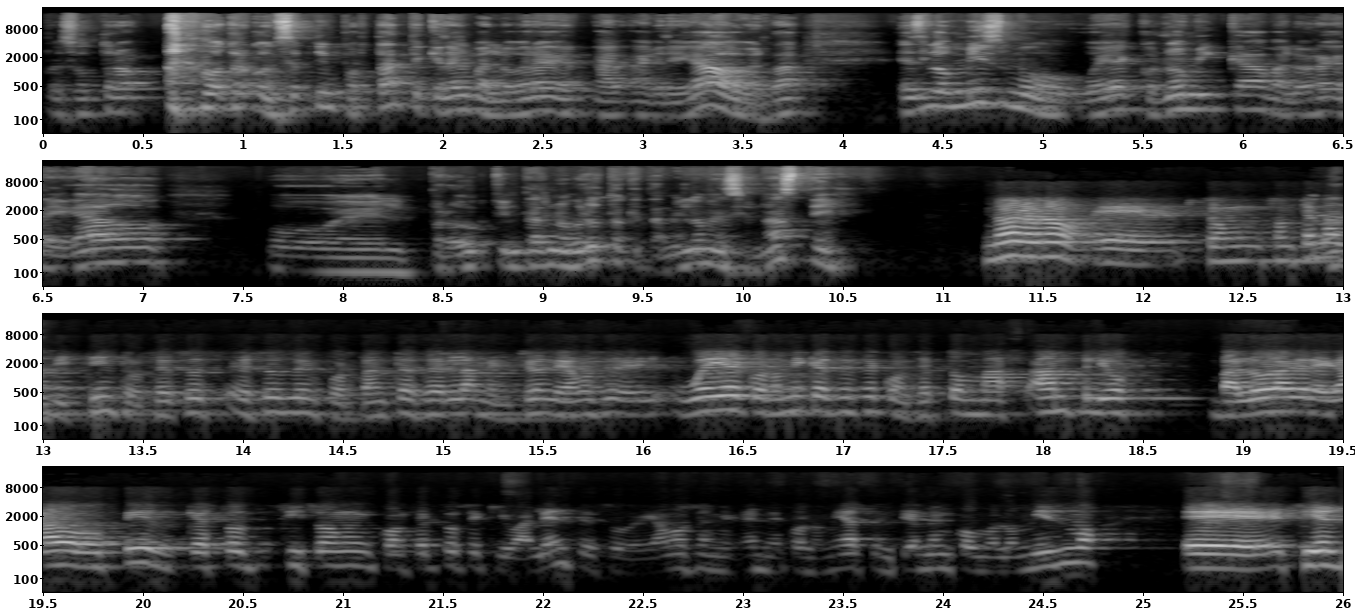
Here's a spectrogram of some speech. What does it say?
pues otro, otro concepto importante que era el valor agregado, ¿verdad? ¿Es lo mismo huella económica, valor agregado o el Producto Interno Bruto que también lo mencionaste? No, no, no, eh, son, son temas distintos. Eso es, eso es lo importante hacer la mención. Digamos, huella económica es ese concepto más amplio, valor agregado o PIB, que estos sí son conceptos equivalentes o digamos en, en economía se entienden como lo mismo. Eh, sí es,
